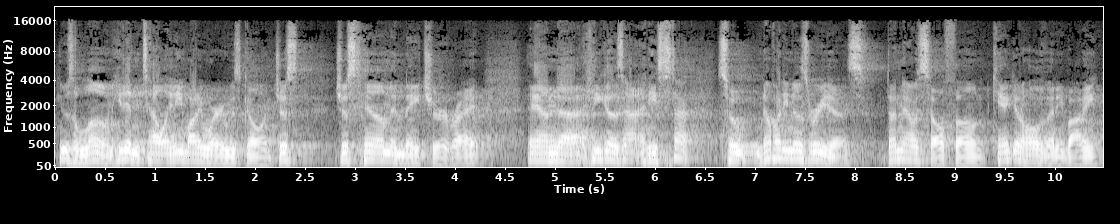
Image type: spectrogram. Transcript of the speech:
He was alone. He didn't tell anybody where he was going, just, just him and nature, right? And uh, he goes out and he's stuck. So nobody knows where he is, doesn't have a cell phone, can't get a hold of anybody.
